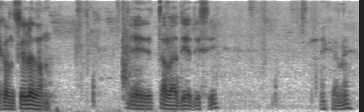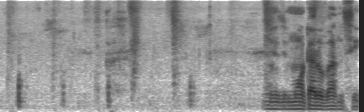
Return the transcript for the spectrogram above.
এখন চলে যাম। এই যে তালা দিয়ে দিছি এখানে এই যে মোটারও বানছি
